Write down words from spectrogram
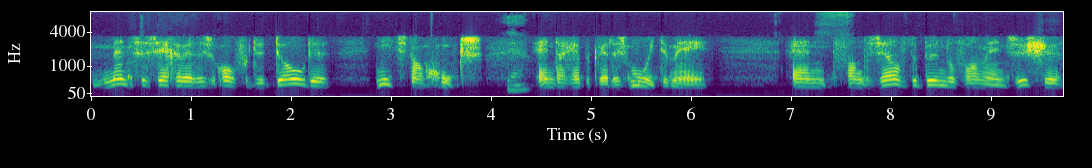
mensen zeggen wel eens over de doden niets dan goeds. Ja. En daar heb ik wel eens moeite mee. En van dezelfde bundel van mijn zusje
